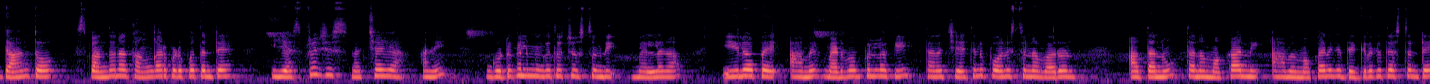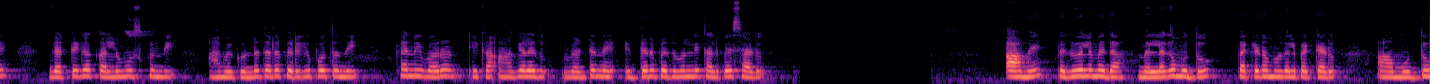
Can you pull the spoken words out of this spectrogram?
దాంతో స్పందన కంగారు పడిపోతుంటే ఈ ఎక్స్ప్రెషన్స్ నచ్చాయా? అని గుటుకలు మింగుతూ చూస్తుంది మెల్లగా. ఈలోపే ఆమె మెడవంపుల్లోకి తన చేతిని పోనిస్తున్న వరుణ్. అతను తన ముఖాన్ని ఆమె ముఖానికి దగ్గరకు తెస్తుంటే గట్టిగా కళ్ళు మూసుకుంది. ఆమె గుండె దడ పెరిగిపోతుంది. కానీ వరుణ్ ఇక ఆగలేదు. వెంటనే ఇద్దరి పెదవుల్ని కలిపేశాడు. ఆమె పెదవుల మీద మెల్లగా ముద్దు పెట్టడం మొదలుపెట్టాడు. ఆ ముద్దు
